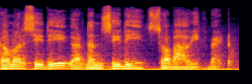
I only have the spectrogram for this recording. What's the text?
कमर सीधी, गर्दन सीधी, स्वाभाविक बैठो।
